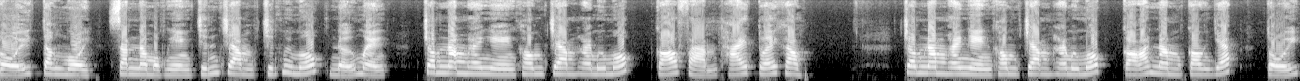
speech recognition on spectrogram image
tuổi Tân Mùi, sinh năm 1991, nữ mạng. Trong năm 2021 có phạm thái tuế không? Trong năm 2021 có 5 con giáp tuổi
